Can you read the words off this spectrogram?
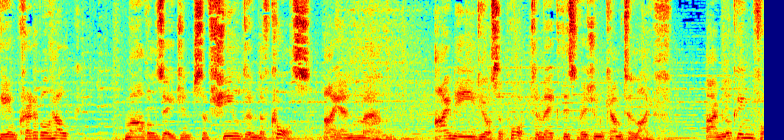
The Incredible Hulk, Marvel's Agents of S.H.I.E.L.D. and of course, Iron Man. I need your support to make this vision come to life. I'm looking for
